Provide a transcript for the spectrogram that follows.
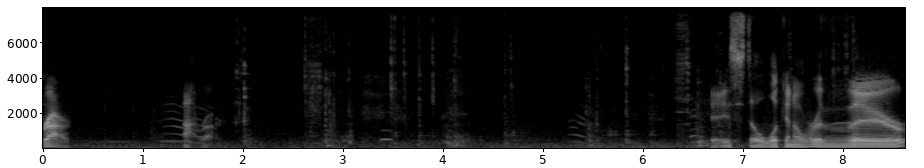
Rar. Not rar. Okay, still looking over there.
